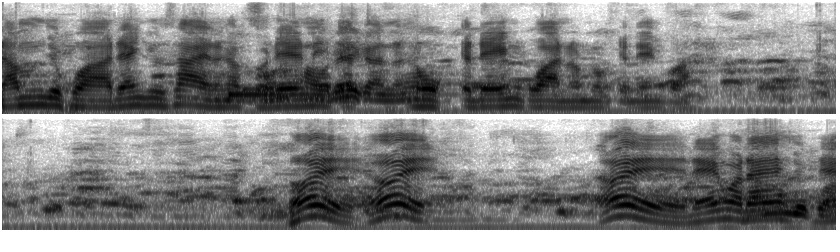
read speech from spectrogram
ดำอยู่ขวาแดงอยู่ซ้ายนะครับตัวแดงนี่จะโหนกจะแดงกว่าน้ำโหนกจะแดงกว่าเฮ้ยเฮ้ยเฮ้ยแดงกว่าแดงอยู่ขวา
